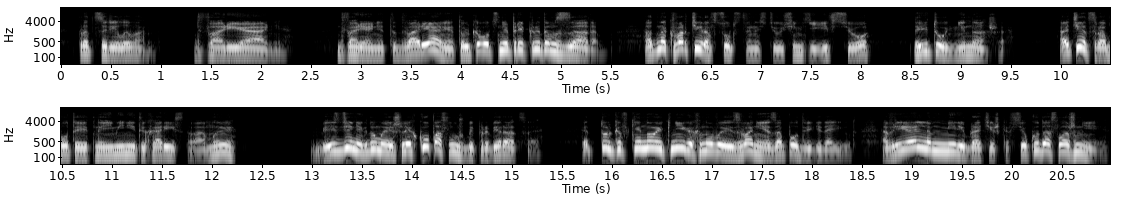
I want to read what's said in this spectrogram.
— процедил Иван. «Дворяне. Дворяне-то дворяне, только вот с неприкрытым задом. Одна квартира в собственности у семьи, и все. Да и то не наша. Отец работает на именитых Аристо, а мы... Без денег, думаешь, легко по службе пробираться? Это только в кино и книгах новые звания за подвиги дают, а в реальном мире, братишка, все куда сложнее.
